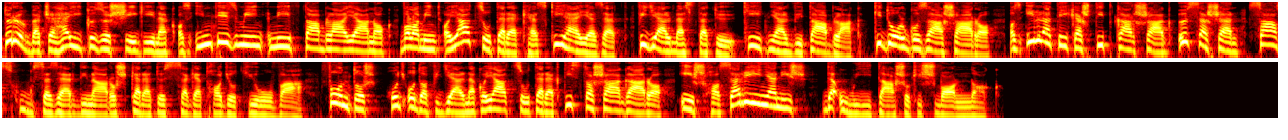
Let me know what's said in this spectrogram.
Törökbecse helyi közösségének az intézmény névtáblájának, valamint a játszóterekhez kihelyezett, figyelmeztető kétnyelvű táblák kidolgozására számára az illetékes titkárság összesen 120 ezer dináros keretösszeget hagyott jóvá. Fontos, hogy odafigyelnek a játszóterek tisztaságára, és ha szerényen is, de újítások is vannak.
